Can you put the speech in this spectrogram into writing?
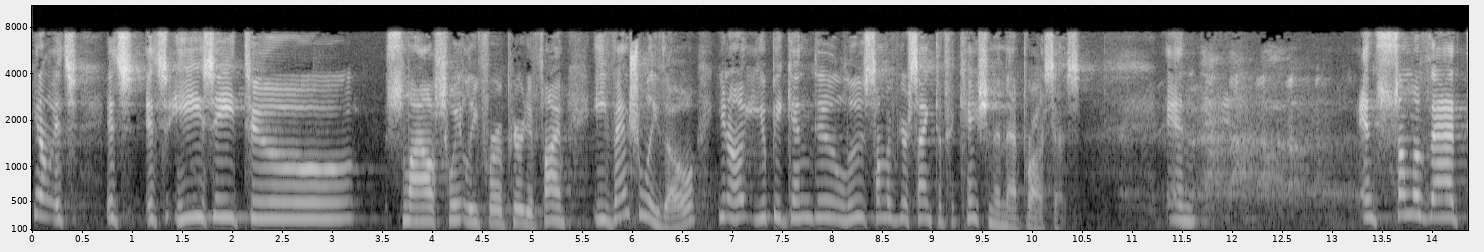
you know, it's it's it's easy to smile sweetly for a period of time. Eventually, though, you know, you begin to lose some of your sanctification in that process. And and some of that,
